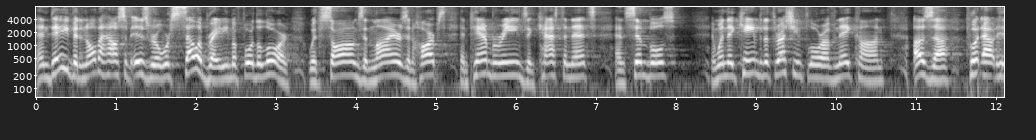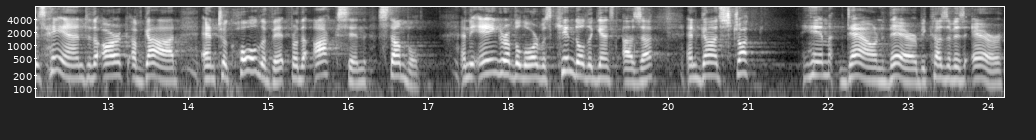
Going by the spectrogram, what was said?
And David and all the house of Israel were celebrating before the Lord with songs and lyres and harps and tambourines and castanets and cymbals. And when they came to the threshing floor of Nacon, Uzzah put out his hand to the ark of God and took hold of it, for the oxen stumbled. And the anger of the Lord was kindled against Uzzah, and God struck him down there because of his error,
